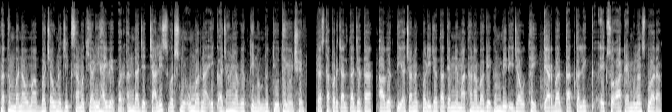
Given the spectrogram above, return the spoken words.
પ્રથમ બનાવમાં ભચાઉ નજીક સામખિયાળી હાઈવે પર અંદાજે ચાલીસ વર્ષની ઉંમરના એક અજાણ્યા વ્યક્તિનું મૃત્યુ થયું છે. રસ્તા પર ચાલતા જતા આ વ્યક્તિ અચાનક પડી જતા તેમને માથાના ભાગે ગંભીર ઈજાઓ થઈ. ત્યારબાદ તાત્કાલિક એકસો આઠ એમ્બ્યુલન્સ દ્વારા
